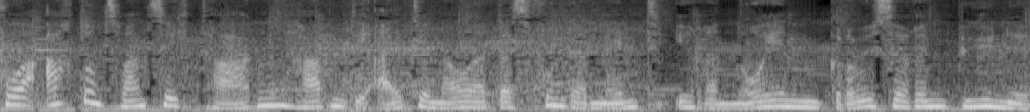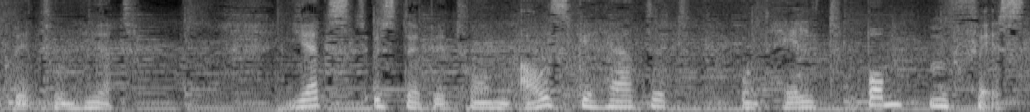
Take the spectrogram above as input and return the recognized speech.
Vor 28 Tagen haben die Altenauer das Fundament ihrer neuen, größeren Bühne betoniert. Jetzt ist der Beton ausgehärtet und hält bombenfest.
